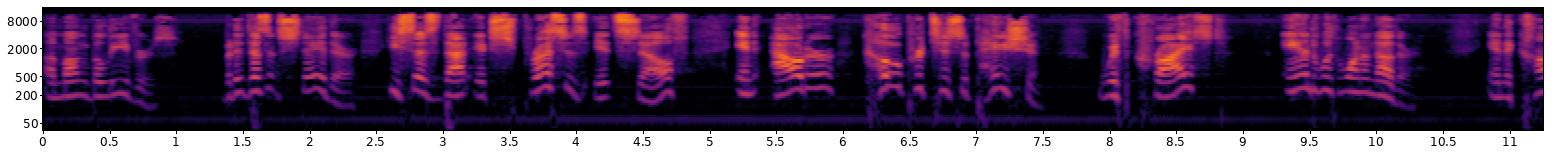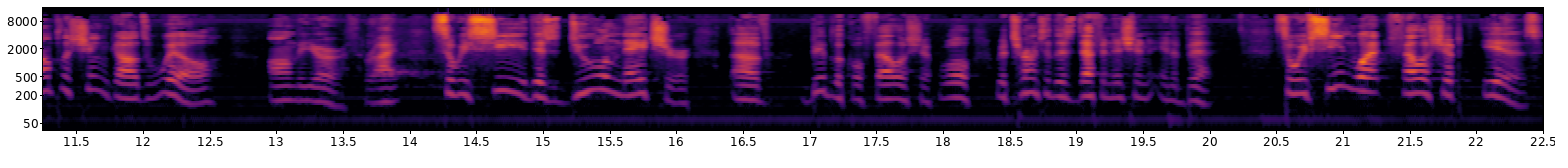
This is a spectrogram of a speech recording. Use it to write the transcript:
among believers. But it doesn't stay there. He says that expresses itself in outer co participation with Christ and with one another in accomplishing God's will on the earth, right? So we see this dual nature of biblical fellowship. We'll return to this definition in a bit. So we've seen what fellowship is.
